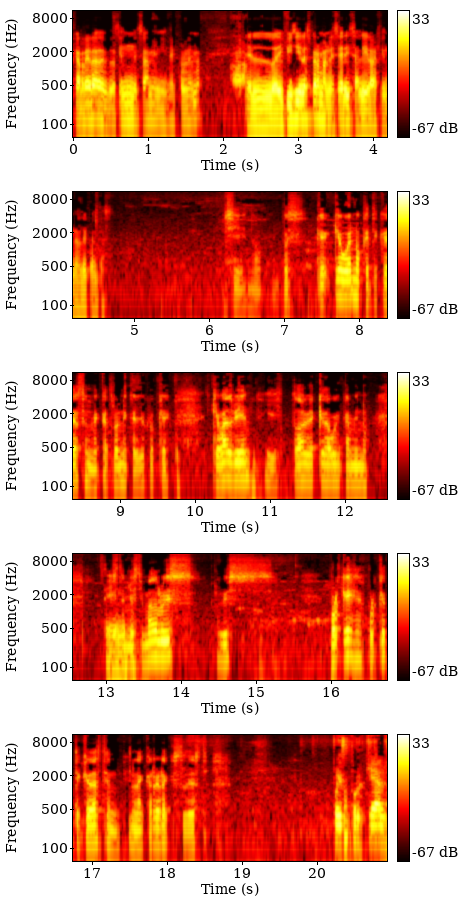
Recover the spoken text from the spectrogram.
carrera haciendo un examen y no hay problema. lo difícil es permanecer y salir al final de cuentas. Sí, no, pues qué, bueno que te quedaste en mecatrónica, yo creo que, que vas bien y todavía queda buen camino. Este, mi estimado Luis, Luis, ¿por qué? ¿Por qué te quedaste en, la carrera que estudiaste? Pues porque al,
